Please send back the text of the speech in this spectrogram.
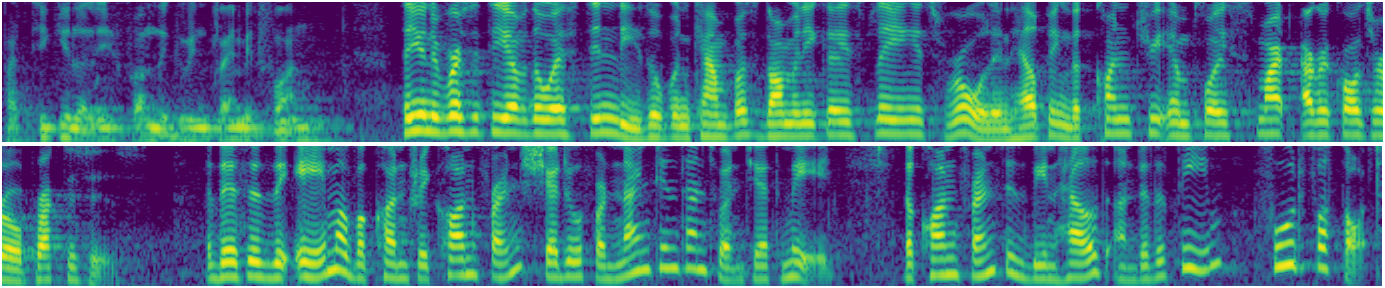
particularly from the Green Climate Fund. The University of the West Indies Open Campus Dominica is playing its role in helping the country employ smart agricultural practices. This is the aim of a country conference scheduled for 19th and 20th May. The conference is being held under the theme Food for Thought,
